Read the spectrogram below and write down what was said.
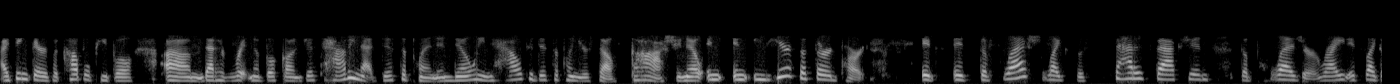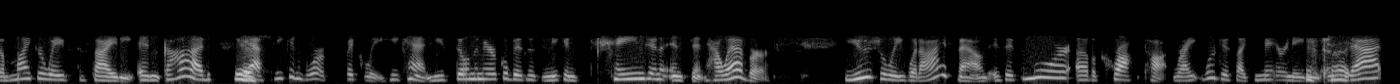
I think there's a couple people um, that have written a book on just having that discipline and knowing how to discipline yourself. Gosh, you know, and, and, and here's the third part. It's it's the flesh likes the satisfaction, the pleasure, right? It's like a microwave society. And God, yes. yes, he can work quickly. He can. He's still in the miracle business and he can change in an instant. However, usually what I found is it's more of a crock pot, right? We're just like marinating. That's and right. that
